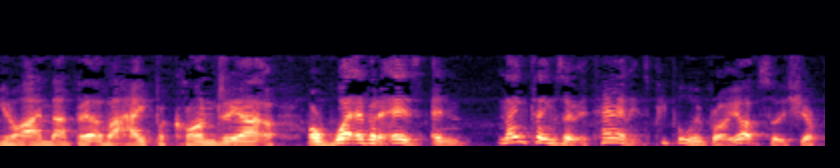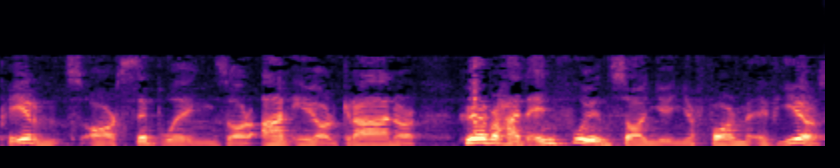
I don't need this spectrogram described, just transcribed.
you know, I'm a bit of a hypochondriac, or, or whatever it is. And nine times out of ten, it's people who brought you up. So it's your parents, or siblings, or auntie, or gran, or whoever had influence on you in your formative years.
